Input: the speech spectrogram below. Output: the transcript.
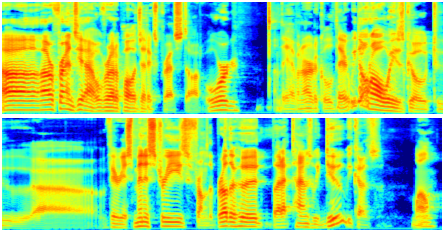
Uh, our friends, yeah, over at apologeticspress.org. They have an article there. We don't always go to uh, various ministries from the Brotherhood, but at times we do because, well,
